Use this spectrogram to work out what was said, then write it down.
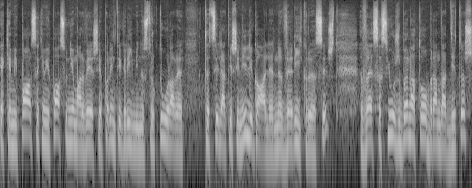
E kemi parë se kemi pasur një marrëveshje për integrimin e strukturave të cilat ishin ilegale në veri kryesisht dhe se si u zhbënë ato brenda ditësh,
